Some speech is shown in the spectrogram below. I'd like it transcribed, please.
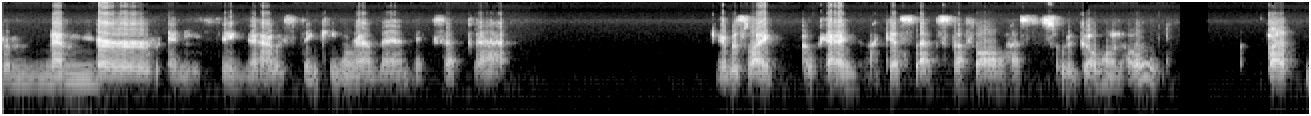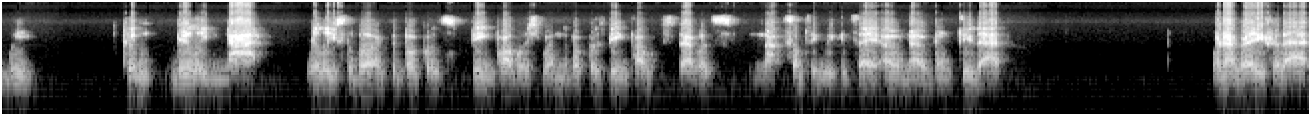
remember anything that I was thinking around then, except that it was like, okay, I guess that stuff all has to sort of go on hold. But we couldn't really not release the book. The book was being published when the book was being published. That was not something we could say, oh no, don't do that. We're not ready for that.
